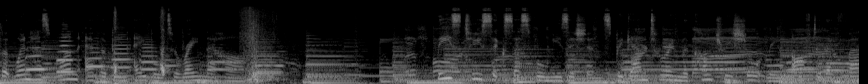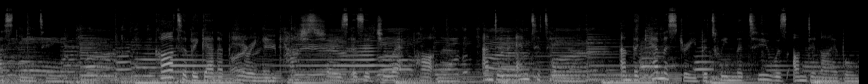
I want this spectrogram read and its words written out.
But when has one ever been able to rein their heart? These two successful musicians began touring the country shortly after their first meeting. Carter began appearing in Cash shows as a duet partner and an entertainer, and the chemistry between the two was undeniable.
